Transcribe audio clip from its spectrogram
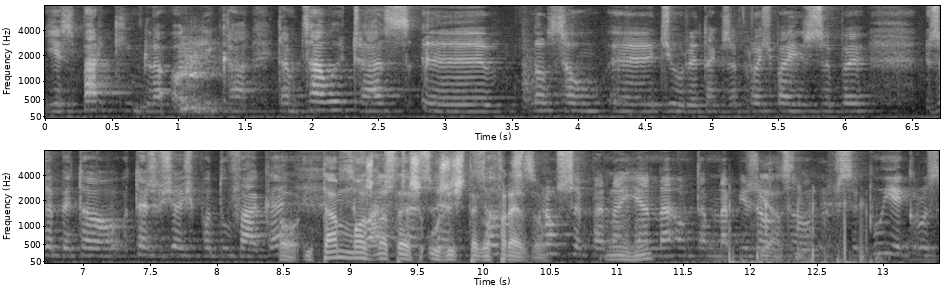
jest parking dla Orlika, tam cały czas y, no, są dziury, także prośba jest, żeby, żeby to też wziąć pod uwagę. O, i tam można też że użyć tego frezu. Proszę pana Mhm. Jana, on tam na bieżąco Jasne. wsypuje gruz.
